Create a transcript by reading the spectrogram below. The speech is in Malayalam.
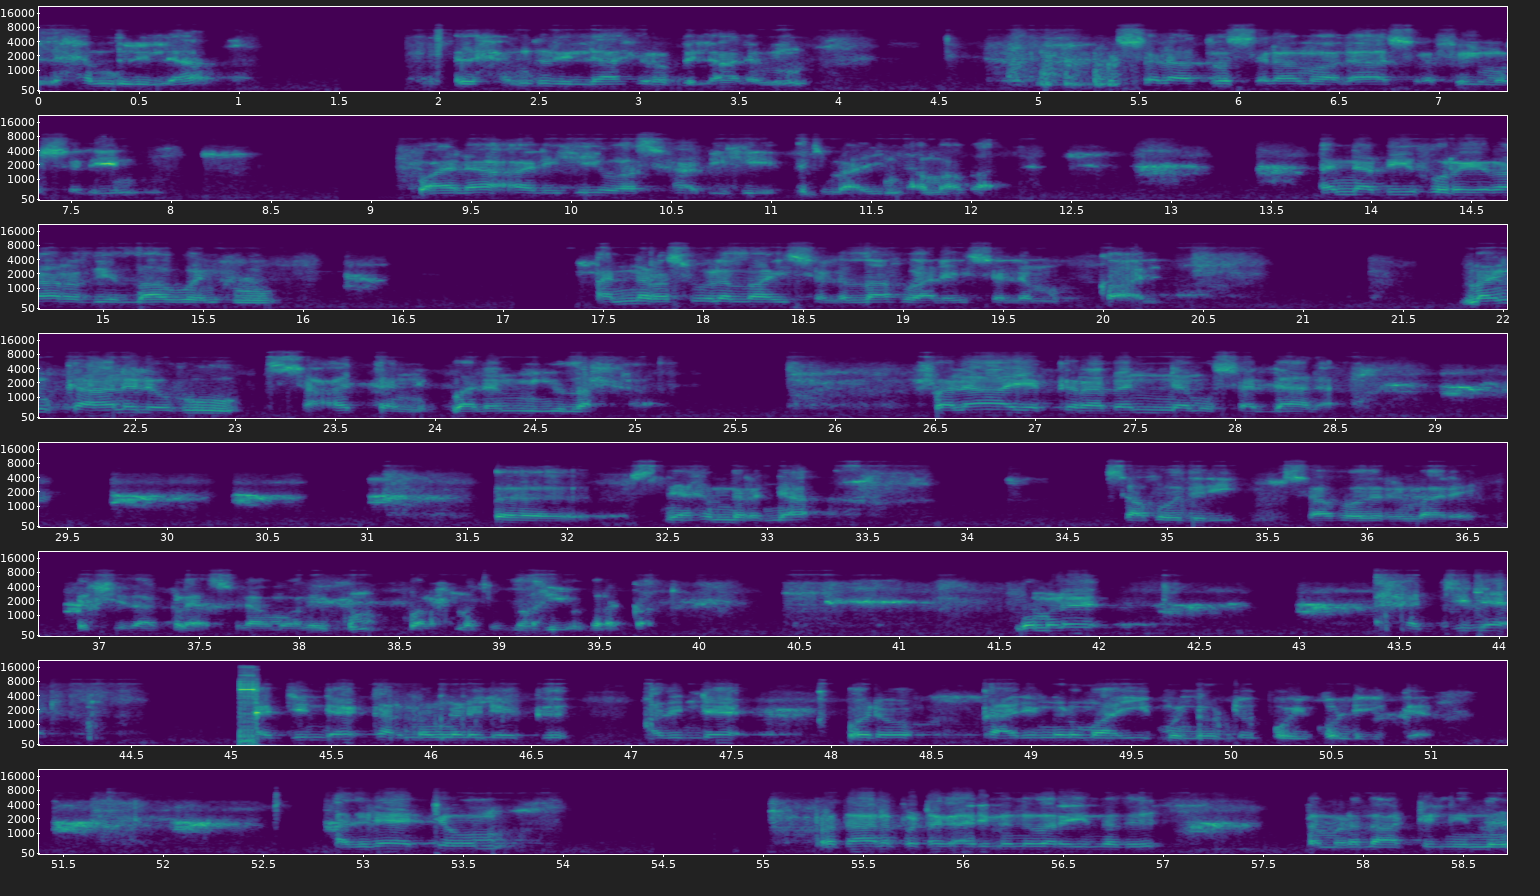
الحمد لله الحمد لله رب العالمين والصلاة والسلام على أشرف المرسلين وعلى آله وأصحابه أجمعين أما بعد. أبي هريرة رضي الله عنه أن رسول الله صلى الله عليه وسلم قال മൻ വലം യുലഹ സ്നേഹം നിറഞ്ഞ സഹോദരി സഹോദരന്മാരെ രക്ഷിതാക്കളെ അസ്സാം വറഹമത്തല്ലാഹി വബർക്കാത്തു നമ്മൾ ഹജ്ജിനെ ഹജ്ജിന്റെ കർമ്മങ്ങളിലേക്ക് അതിന്റെ ഓരോ കാര്യങ്ങളുമായി മുന്നോട്ട് പോയിക്കൊണ്ടിരിക്കുക അതിലെ ഏറ്റവും പ്രധാനപ്പെട്ട കാര്യം എന്ന് പറയുന്നത് നമ്മുടെ നാട്ടിൽ നിന്ന്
